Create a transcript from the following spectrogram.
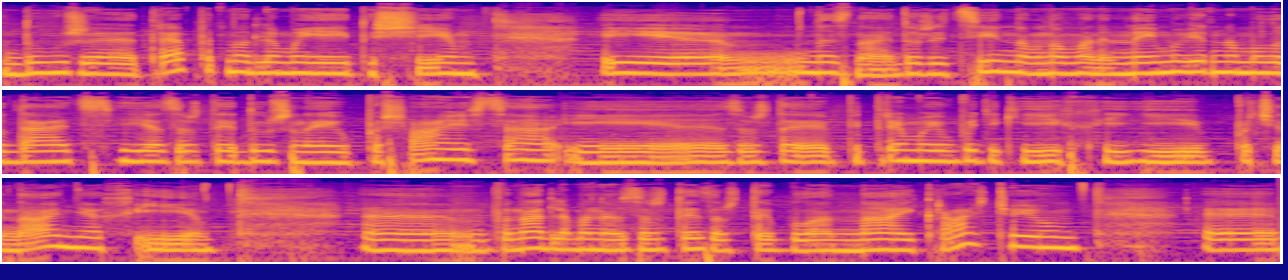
дуже трепетно для моєї душі. І ем, не знаю, дуже цінно. Вона в мене неймовірна молодець. Я завжди дуже нею пишаюся і завжди підтримую в будь-яких її починаннях. І е, вона для мене завжди завжди була найкращою. Е,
